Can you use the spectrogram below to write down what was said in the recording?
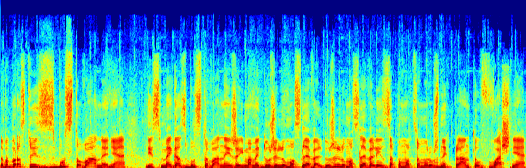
No po prostu jest zboostowany, nie? Jest mega zboostowany, jeżeli mamy duży Lumos level. Duży Lumos level jest za pomocą różnych plantów właśnie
